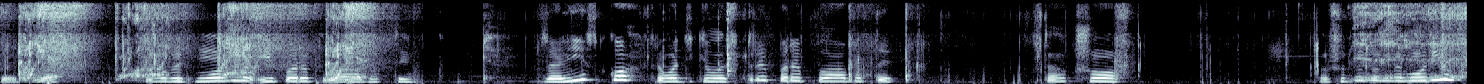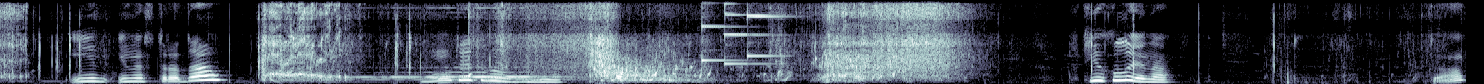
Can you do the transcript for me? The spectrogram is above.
І будуть можна і переплавити. Залізко, треба тільки лише три переплавити. Так що, якщо ти тут не горів і, і не страдав, ну от я тебе вб'ю. Тут є глина. Так.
